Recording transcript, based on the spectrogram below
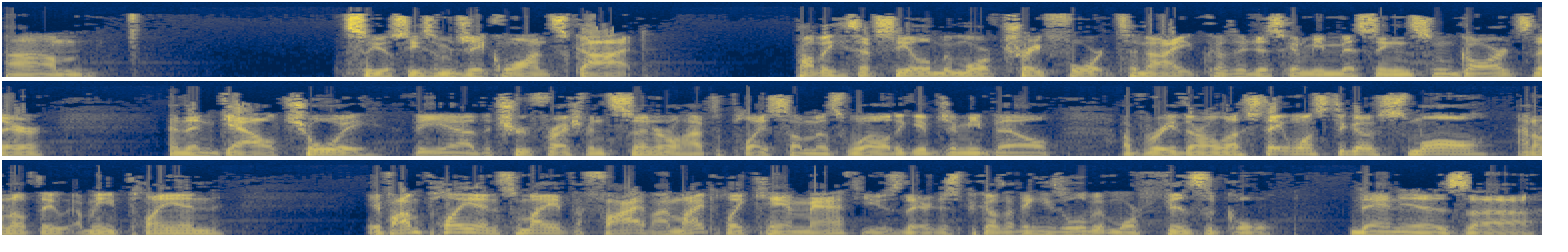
Um, so you'll see some Jaquan Scott. Probably have to see a little bit more of Trey Fort tonight because they're just going to be missing some guards there. And then Gai Chol, the uh, the true freshman center, will have to play some as well to give Jimmy Bell a breather. Unless State wants to go small, I don't know if they. I mean, playing. If I'm playing somebody at the five, I might play Cam Matthews there just because I think he's a little bit more physical than is uh,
